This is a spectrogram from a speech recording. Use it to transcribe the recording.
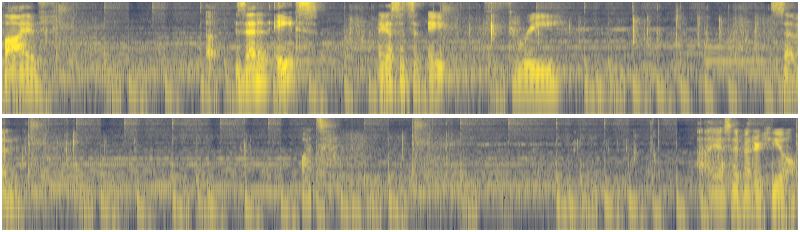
five. Uh, is that an eight? I guess it's an eight. Three. Seven. What? I guess I better heal.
